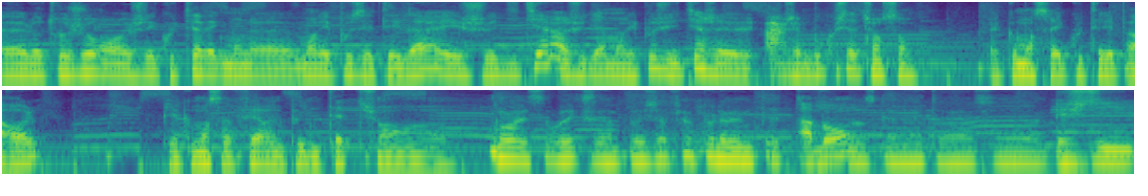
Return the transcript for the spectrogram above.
Euh, L'autre jour, euh, je l'écoutais avec mon, euh, mon épouse était là et je dis tiens, je dis à mon épouse, je dis tiens, ah, j'aime beaucoup cette chanson. Elle commence à écouter les paroles, puis elle commence à faire un peu une tête genre. euh, Ouais, c'est vrai que c'est un peu, j'ai fait un peu la même tête. Ah bon Je pense qu'elle doit être, euh, c'est, ouais. Et je dis,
